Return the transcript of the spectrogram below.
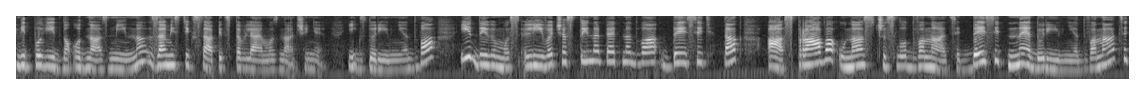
Відповідно, одна змінна. Замість х підставляємо значення х дорівнює 2 і дивимось ліва частина 5 на 2 10, так? А справа у нас число 12. 10 не дорівнює 12,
